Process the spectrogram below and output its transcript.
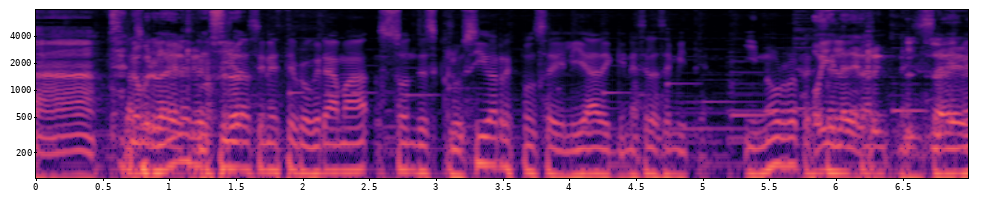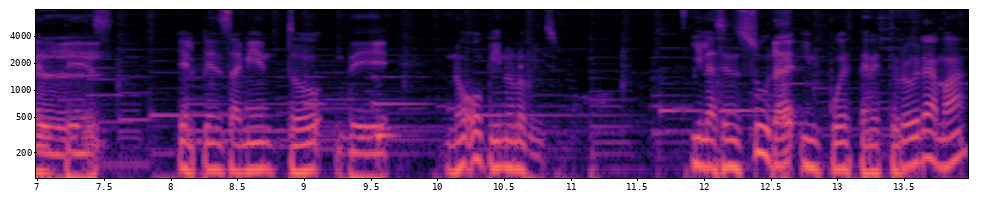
Ah, Las no, pero la del opiniones rinoceronte. vertidas en este programa son de exclusiva responsabilidad de quienes se las emiten y no representan Oye, la del ri- la necesariamente del- es el pensamiento de no opino lo mismo. Y la censura La de- impuesta en este programa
